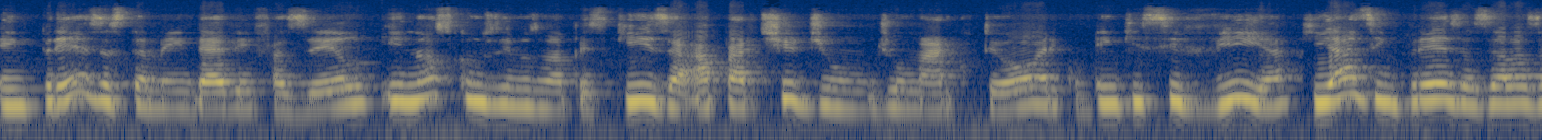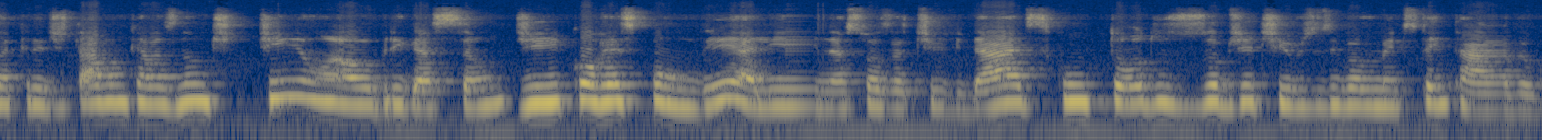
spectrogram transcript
empresas também devem fazê-lo, e nós conduzimos uma pesquisa a partir de um, de um marco teórico em que se via que as empresas, elas acreditavam que elas não tinham a obrigação de corresponder ali nas suas atividades com todos os objetivos Objetivos de Desenvolvimento Sustentável,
